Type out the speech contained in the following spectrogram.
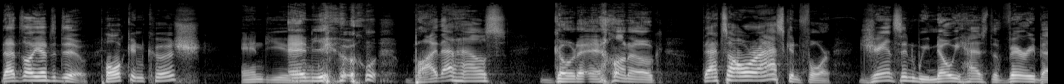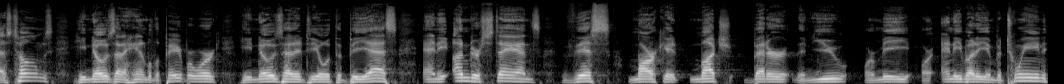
That's all you have to do. Polk and Kush and you. and you buy that house, go to Ale on Oak. That's all we're asking for. Jansen, we know he has the very best homes. He knows how to handle the paperwork. He knows how to deal with the BS, and he understands this market much better than you or me or anybody in between.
